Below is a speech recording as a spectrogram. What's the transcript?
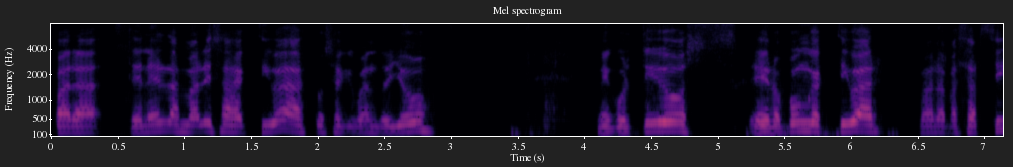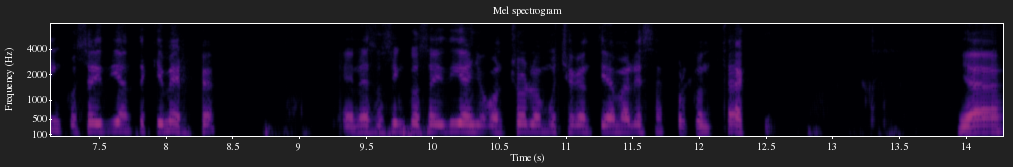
para tener las malezas activadas, cosa que cuando yo mi cultivo eh, lo pongo a activar, van a pasar 5 o 6 días antes que emerja. En esos 5 o 6 días yo controlo mucha cantidad de malezas por contacto. ¿Ya?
